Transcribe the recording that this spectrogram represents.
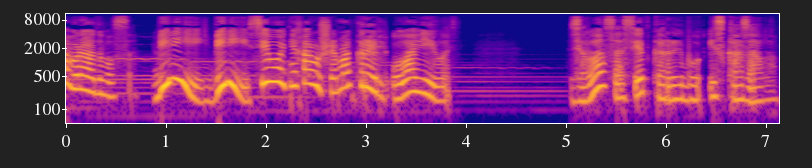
обрадовался. «Бери, бери, сегодня хорошая макрель уловилась». Взяла соседка рыбу и сказала,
